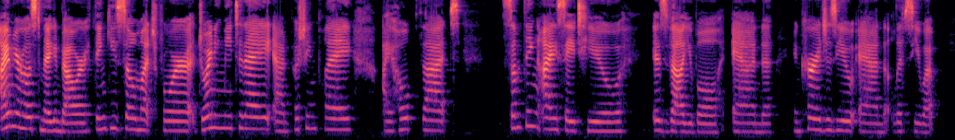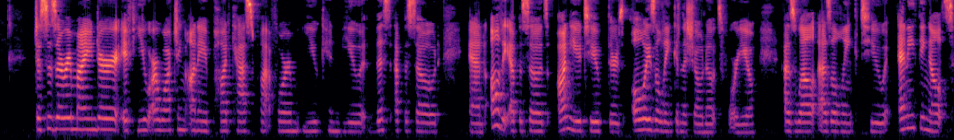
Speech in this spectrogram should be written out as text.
I'm your host, Megan Bauer. Thank you so much for joining me today and pushing play. I hope that something I say to you is valuable and encourages you and lifts you up. Just as a reminder, if you are watching on a podcast platform, you can view this episode and all the episodes on YouTube. There's always a link in the show notes for you, as well as a link to anything else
